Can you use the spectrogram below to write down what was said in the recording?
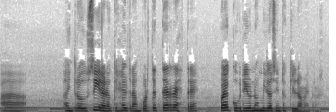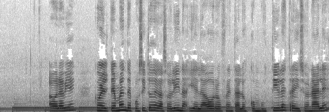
a, introducir en lo que es el transporte terrestre, puede cubrir unos 1200 kilómetros. Ahora bien, con el tema en depósitos de gasolina y el ahorro frente a los combustibles tradicionales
